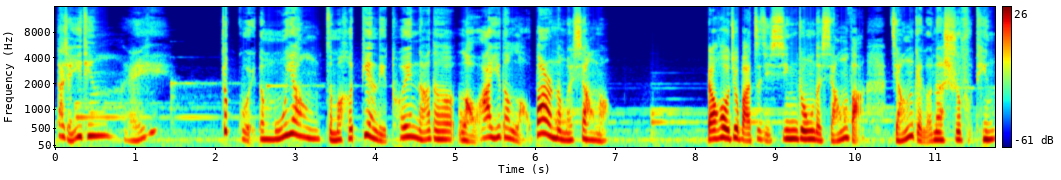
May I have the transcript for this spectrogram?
大姐一听，哎，这鬼的模样怎么和店里推拿的老阿姨的老伴儿那么像呢？然后就把自己心中的想法讲给了那师傅听，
